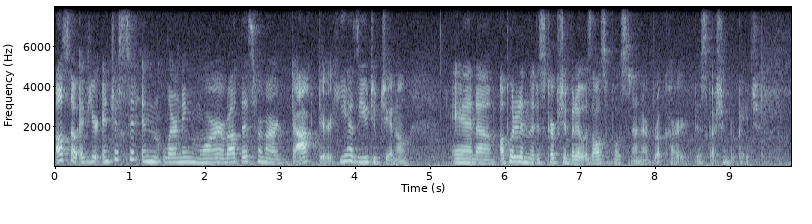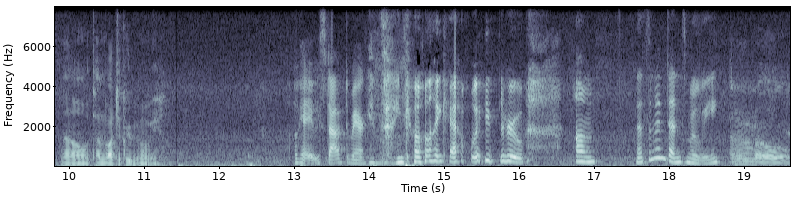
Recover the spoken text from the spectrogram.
Also, if you're interested in learning more about this from our doctor, he has a YouTube channel. And um, I'll put it in the description, but it was also posted on our Brookhart discussion group page. Now, time to watch a creepy movie. Okay, we stopped American Psycho like halfway through. Um, that's an intense movie. I don't know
